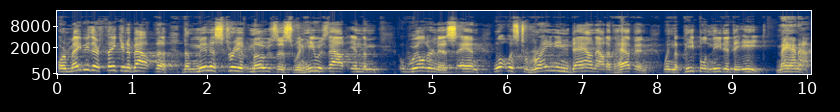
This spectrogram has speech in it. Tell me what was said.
Or maybe they're thinking about the, the ministry of Moses when he was out in the wilderness and what was raining down out of heaven when the people needed to eat manna.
